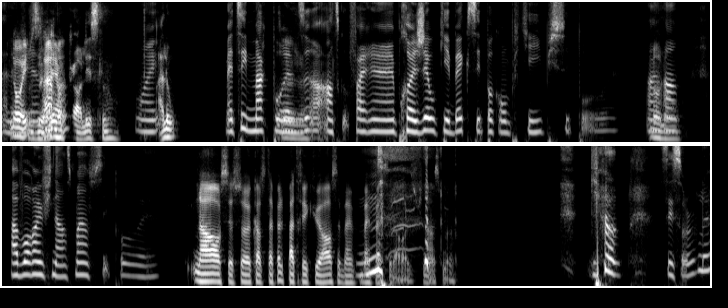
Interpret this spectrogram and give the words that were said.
Elle Oui, avait Je raison. vraiment. voyons, calice, là. Ouais. Allô? Mais tu sais, Marc pourrait le dire. En tout cas, faire un projet au Québec, c'est pas compliqué, puis c'est pas. euh, Non, non. avoir un financement, c'est pas. euh, Non, c'est ça. Quand tu t'appelles Patrick Huard, c'est bien facile d'avoir du financement. c'est sûr, là.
